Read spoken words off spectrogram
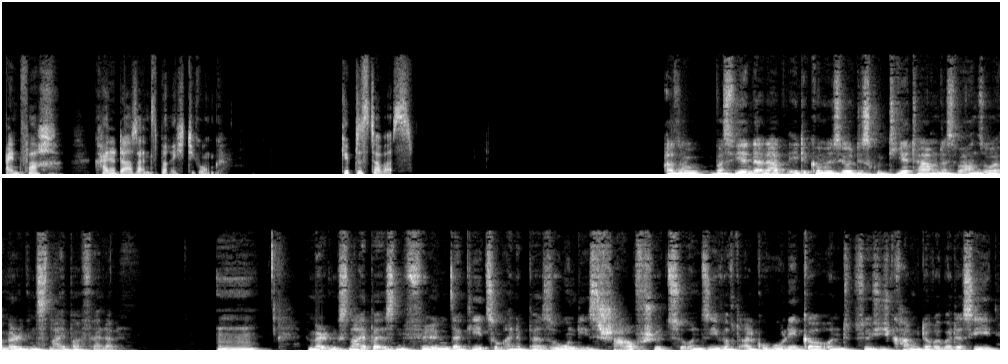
einfach keine Daseinsberechtigung. Gibt es da was? Also, was wir in der Datenethikkommission diskutiert haben, das waren so American Sniper-Fälle. Mhm. American Sniper ist ein Film, da geht es um eine Person, die ist Scharfschütze und sie wird Alkoholiker und psychisch krank darüber, dass sie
